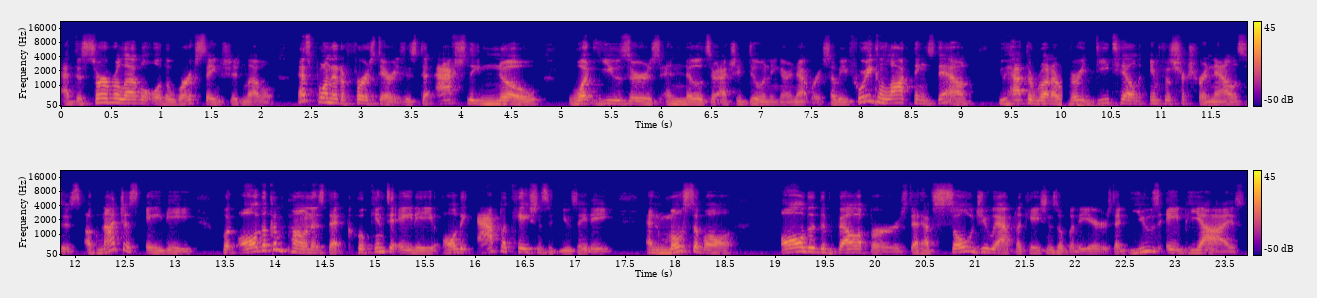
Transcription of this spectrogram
at the server level or the workstation level, that's one of the first areas is to actually know what users and nodes are actually doing in your network. So before you can lock things down, you have to run a very detailed infrastructure analysis of not just AD, but all the components that hook into AD, all the applications that use AD, and most of all, all the developers that have sold you applications over the years that use APIs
